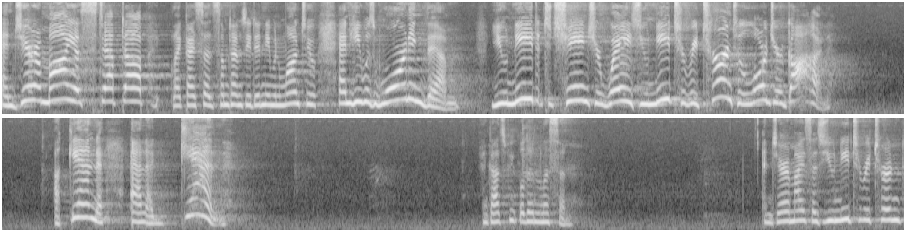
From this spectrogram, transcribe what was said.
And Jeremiah stepped up, like I said, sometimes he didn't even want to, and he was warning them you need to change your ways, you need to return to the Lord your God again and again. And God's people didn't listen. And Jeremiah says, You need to return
